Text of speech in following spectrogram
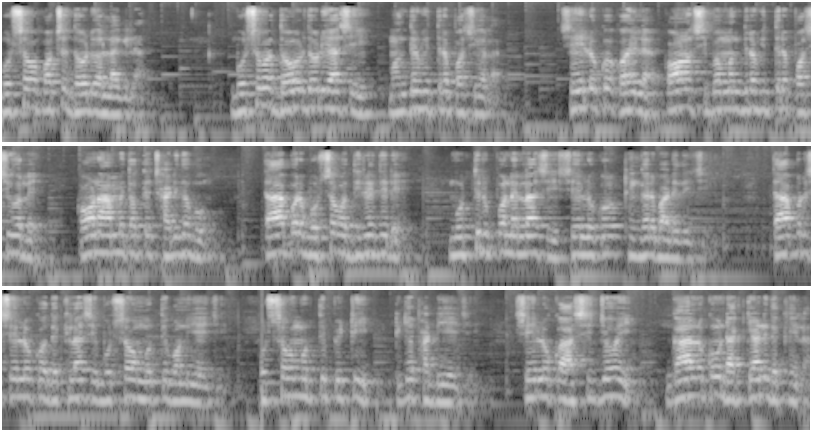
ବୃଷଭ ପଛରେ ଦୌଡ଼ିବାରେ ଲାଗିଲା। ବୃଷଭ ଦୌଡ଼ି ଦୌଡ଼ି ଆସି ମନ୍ଦିର ଭିତରେ ପଶିଗଲା। ସେହି ଲୋକ କହିଲା କ'ଣ ଶିବ ମନ୍ଦିର ଭିତରେ ପଶିଗଲେ? କ'ଣ ଆମେ ତତେ ଛାଡ଼ିଦେବୁ? ତାପରେ ବୃଷଭ ଧୀରେ ଧୀରେ ମୂର୍ତ୍ତି ରୂପ ନେଲା ଆସି ସେ ଲୋକ ଠେଙ୍ଗାରେ ବାଡ଼େଇ ଦେଇଛି। ତାପରେ ସେ ଲୋକ ଦେଖିଲା ଆସି ବୃଷଭ ମୂର୍ତ୍ତି ବନିଯାଇଛି। ବୃଷଭ ମୂର୍ତ୍ତି ପିଠି ଟିକେ ଫାଟିଯାଇଛି। ସେହି ଲୋକ ଆଶ୍ଚର୍ଯ୍ୟ ହୋଇ ଗାଁ ଲୋକଙ୍କୁ ଡାକି ଆଣି ଦେଖାଇଲା।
